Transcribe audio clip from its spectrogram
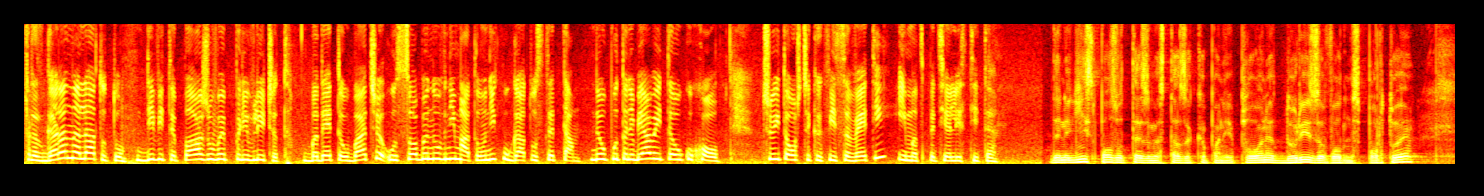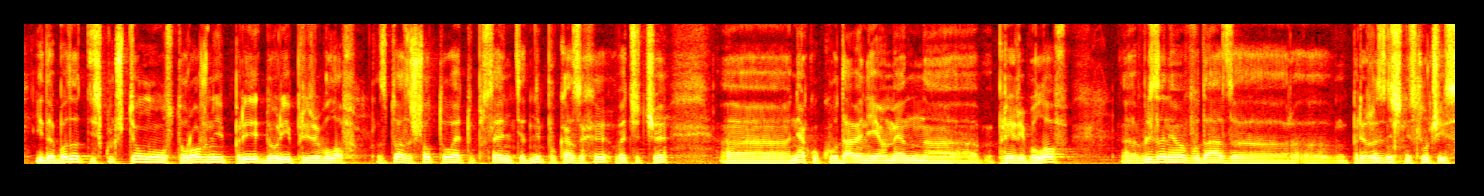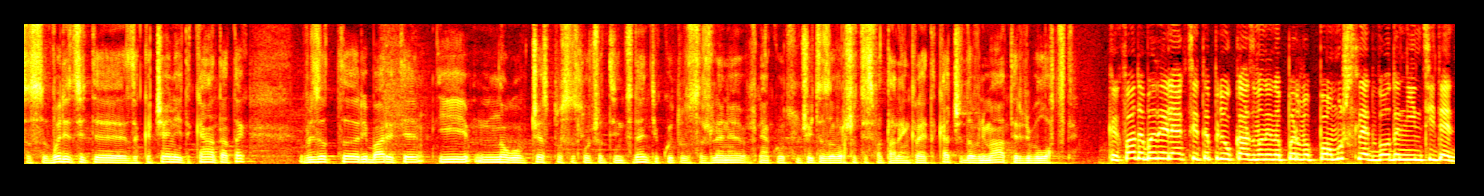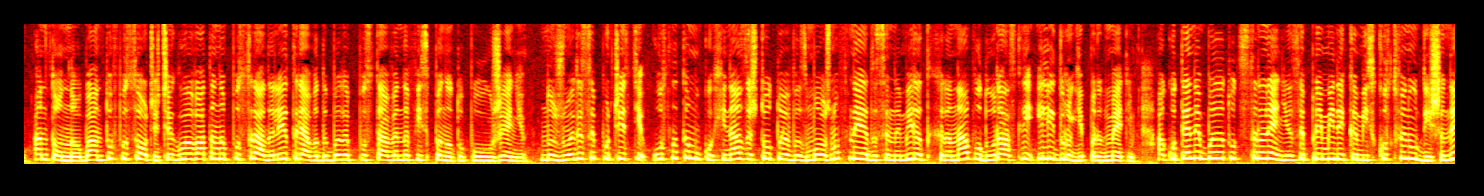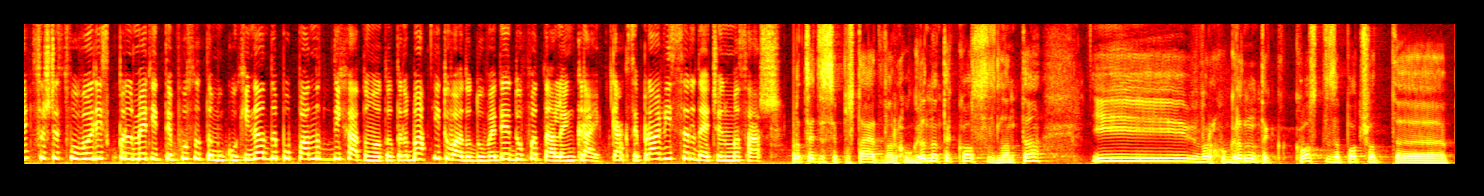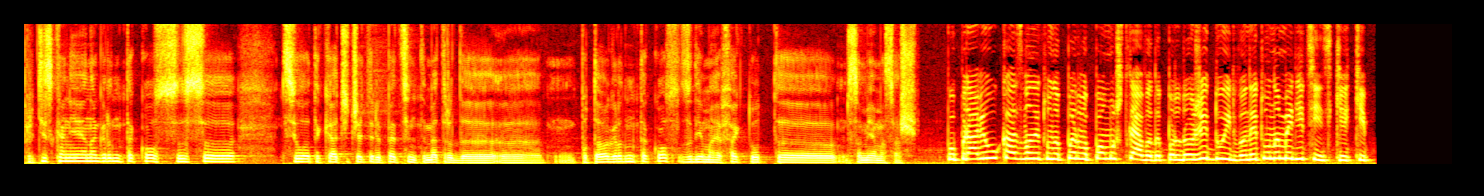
В разгара на лятото дивите плажове привличат. Бъдете обаче особено внимателни, когато сте там. Не употребявайте алкохол. Чуйте още какви съвети имат специалистите. да не ги използват тези места за къпане и плуване, дори за водни спортове и да бъдат изключително осторожни при, дори и при риболов. Затова, защото ето последните дни показаха вече, че а, няколко удавения имаме на, при риболов, влизане в вода за, при различни случаи с въдиците, закачени и така нататък. Влизат рибарите и много често се случват инциденти, които, за съжаление, в някои от случаите завършват и с фатален край. Така че да внимавате риболовците. Каква да бъде реакцията при оказване на първа помощ след воден инцидент? Антон Налбантов посочи, че главата на пострадалия трябва да бъде поставена в изпънато положение. Нужно е да се почисти устната му кухина, защото е възможно в нея да се намират храна, водорасли или други предмети. Ако те не бъдат отстранени, се премине към изкуствено дишане, съществува риск предметите в устната му кухина да попаднат в дихателната тръба и това да доведе до фатален край. Как се прави сърдечен масаж? Ръцете се поставят върху гръдната кост с дланта и върху гръдната кост започват а, притискания на гръдната кост с а, сила така, че 4-5 см да потъва гръдната кост, за да има ефект от самия масаж. По правило, оказването на първа помощ трябва да продължи до идването на медицински екип.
